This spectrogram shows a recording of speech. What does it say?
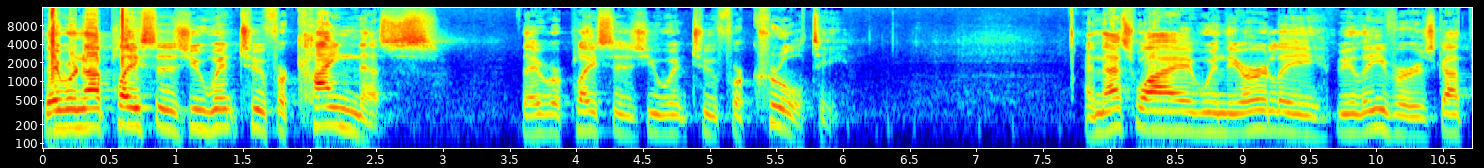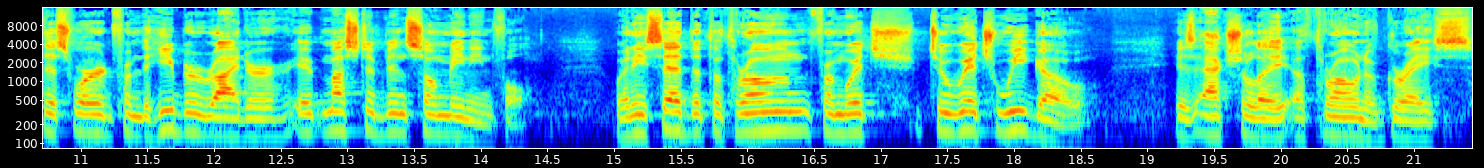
They were not places you went to for kindness, they were places you went to for cruelty. And that's why when the early believers got this word from the Hebrew writer, it must have been so meaningful. When he said that the throne from which to which we go is actually a throne of grace.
